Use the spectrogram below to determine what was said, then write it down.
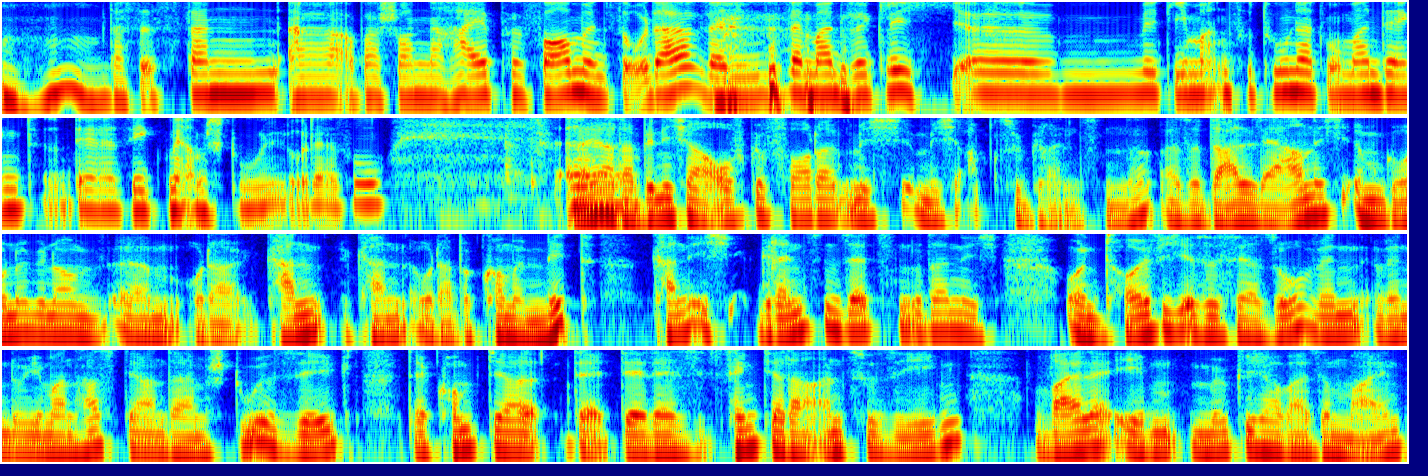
Mhm, das ist dann äh, aber schon eine High Performance, oder? Wenn, wenn man wirklich äh, mit jemandem zu tun hat, wo man denkt, der sägt mir am Stuhl oder so. Naja, äh, da bin ich ja aufgefordert, mich, mich abzugrenzen. Ne? Also da lerne ich im Grunde genommen ähm, oder kann, kann oder bekomme mit, kann ich Grenzen setzen oder nicht. Und häufig ist es ja so, wenn, wenn du jemanden hast, der an deinem Stuhl sägt, der kommt ja, der, der, der fängt ja da an zu sägen, weil er eben möglicherweise meint,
